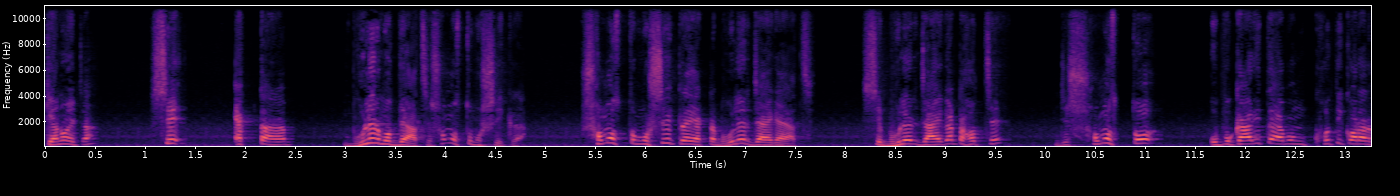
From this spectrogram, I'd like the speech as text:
কেন এটা? সে একটা ভুলের মধ্যে আছে, সমস্ত মুশ্রিকরা। সমস্ত মুশ্রিকরাই একটা ভুলের জায়গায় আছে। সে ভুলের জায়গাটা হচ্ছে যে সমস্ত উপকারিতা এবং ক্ষতি করার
